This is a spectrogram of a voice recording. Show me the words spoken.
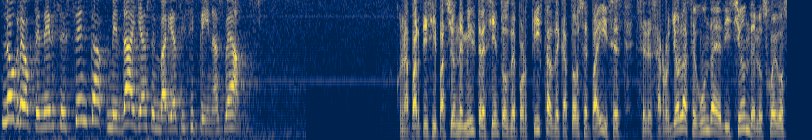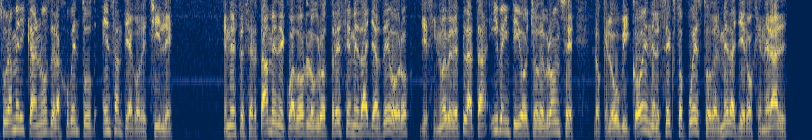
logre obtener 60 medallas en varias disciplinas. Veamos. Con la participación de 1.300 deportistas de 14 países, se desarrolló la segunda edición de los Juegos Suramericanos de la Juventud en Santiago de Chile. En este certamen Ecuador logró 13 medallas de oro, 19 de plata y 28 de bronce, lo que lo ubicó en el sexto puesto del medallero general.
